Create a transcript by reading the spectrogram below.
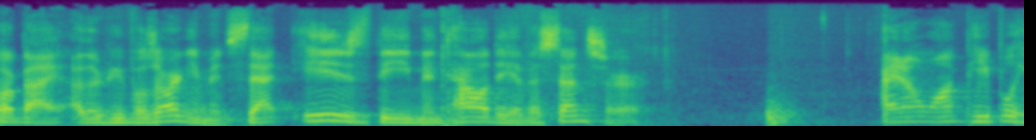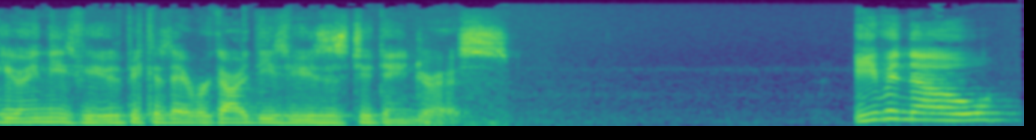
or by other people's arguments. That is the mentality of a censor. I don't want people hearing these views because they regard these views as too dangerous. Even though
